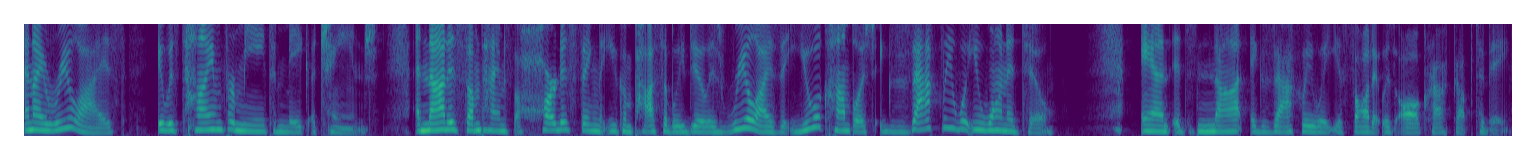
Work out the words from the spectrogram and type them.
And I realized it was time for me to make a change. And that is sometimes the hardest thing that you can possibly do is realize that you accomplished exactly what you wanted to. And it's not exactly what you thought it was all cracked up to be.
